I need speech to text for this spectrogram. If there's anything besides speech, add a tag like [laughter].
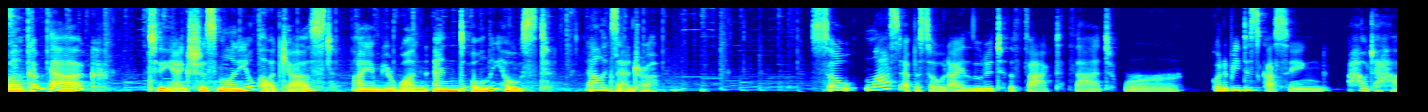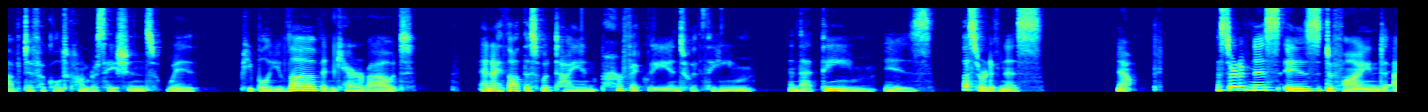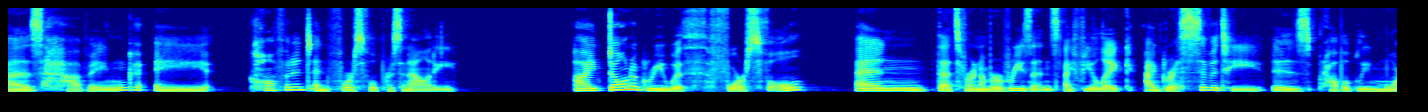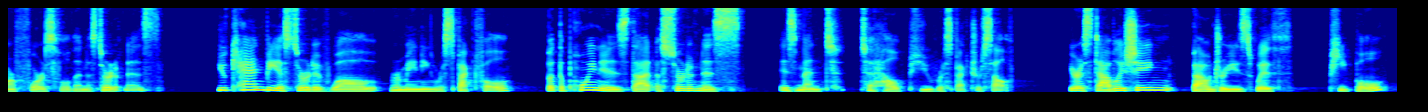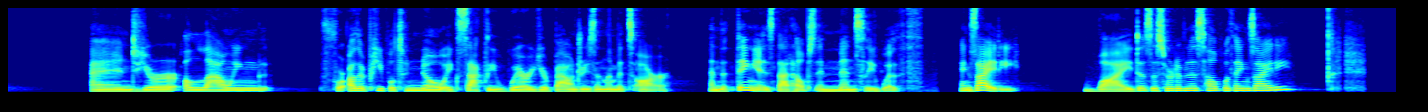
Welcome back to the Anxious Millennial Podcast. I am your one and only host, Alexandra. So, last episode, I alluded to the fact that we're going to be discussing how to have difficult conversations with people you love and care about. And I thought this would tie in perfectly into a theme, and that theme is assertiveness. Now, assertiveness is defined as having a confident and forceful personality. I don't agree with forceful, and that's for a number of reasons. I feel like aggressivity is probably more forceful than assertiveness. You can be assertive while remaining respectful, but the point is that assertiveness is meant to help you respect yourself. You're establishing boundaries with people and you're allowing for other people to know exactly where your boundaries and limits are. And the thing is, that helps immensely with anxiety. Why does assertiveness help with anxiety?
